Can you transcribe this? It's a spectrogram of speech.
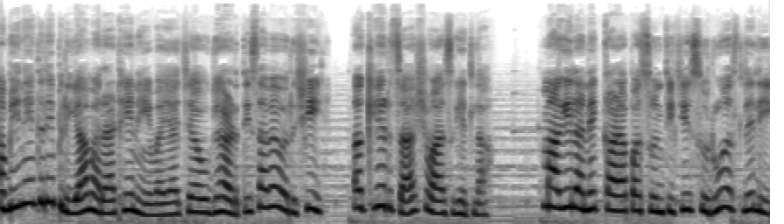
अभिनेत्री प्रिया मराठेने वयाच्या अवघ्या अडतीसाव्या वर्षी अखेरचा श्वास घेतला. मागील अनेक काळापासून तिची सुरू असलेली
